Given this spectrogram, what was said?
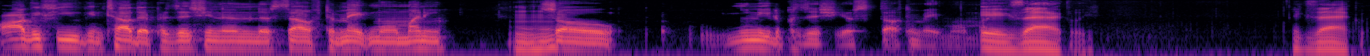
obviously you can tell they're positioning themselves to make more money. Mhm. So you need to position yourself to make more money. Exactly. Exactly.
